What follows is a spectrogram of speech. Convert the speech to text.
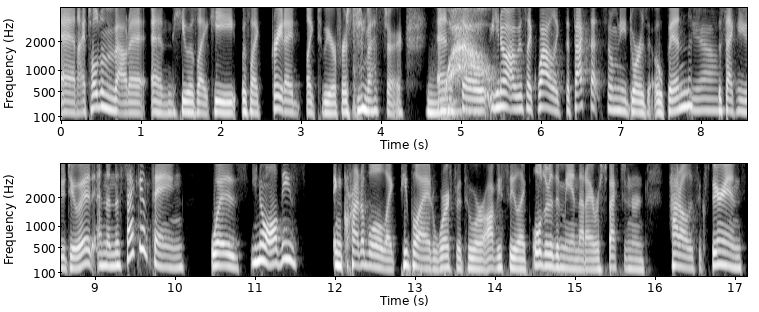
And I told him about it, and he was like, he was like, great. I'd like to be your first investor. And so, you know, I was like, wow, like the fact that so many doors open Yeah. the second you do it. And then the second thing was, you know, all these incredible like people I had worked with who were obviously like older than me and that I respected and had all this experience.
